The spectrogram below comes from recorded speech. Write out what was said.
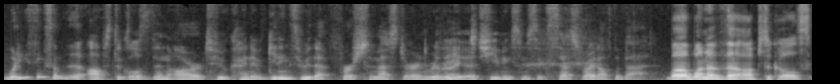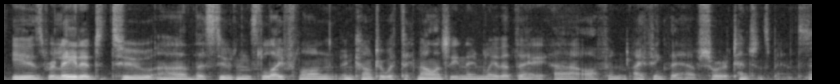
What do you think some of the obstacles then are to kind of getting through that first semester and really Right. achieving some success right off the bat? Well, one of the obstacles is related to uh, the students' lifelong encounter with technology, namely that they uh, often, I think, they have short attention spans.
